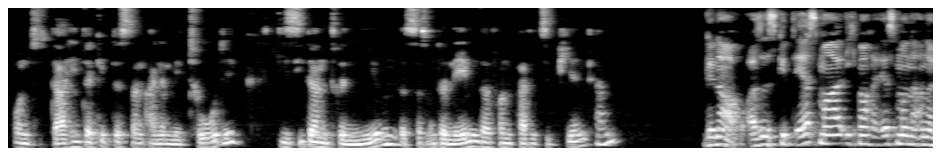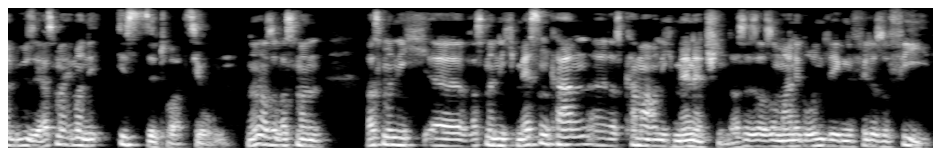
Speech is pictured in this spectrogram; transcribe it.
Und dahinter gibt es dann eine Methodik, die Sie dann trainieren, dass das Unternehmen davon partizipieren kann? Genau, also es gibt erstmal, ich mache erstmal eine Analyse, erstmal immer eine Ist-Situation. Ne? Also was man, was man nicht, äh, was man nicht messen kann, äh, das kann man auch nicht managen. Das ist also meine grundlegende Philosophie.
